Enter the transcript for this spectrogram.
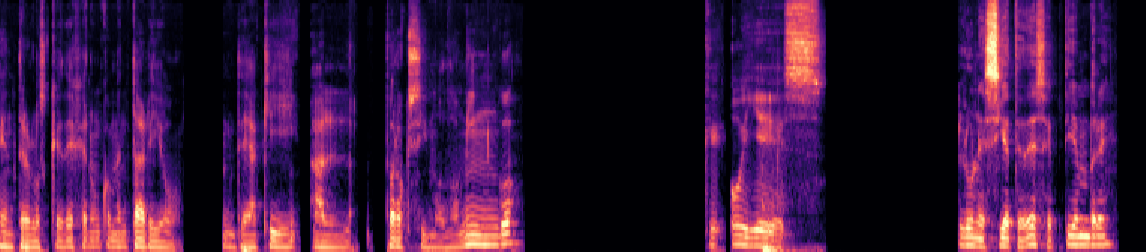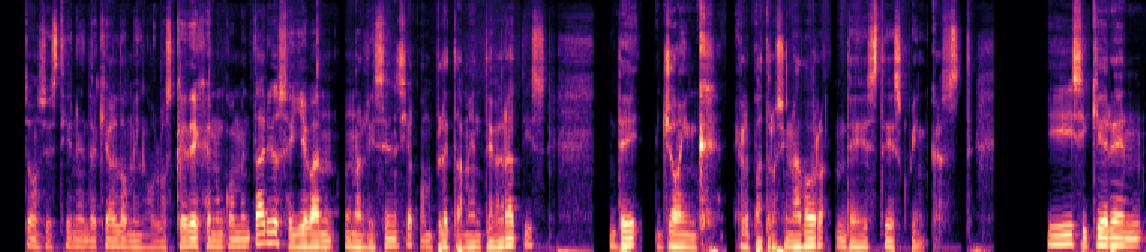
Entre los que dejen un comentario de aquí al próximo domingo, que hoy es lunes 7 de septiembre, entonces tienen de aquí al domingo. Los que dejen un comentario se llevan una licencia completamente gratis de Joink, el patrocinador de este screencast. Y si quieren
